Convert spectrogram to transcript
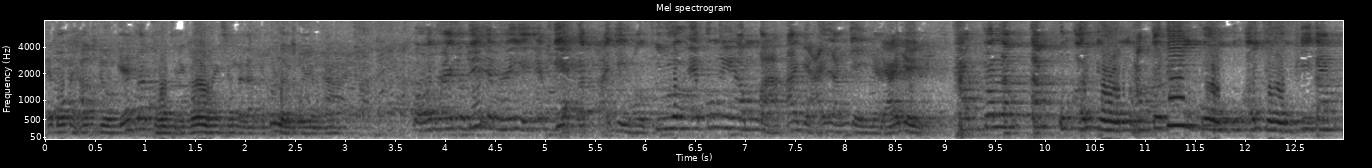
Ê bộ mày hận trường ghét lớp thù thầy cô hay sao mày làm mày có lời nguyền hả? Còn anh hai sao biết em hay gì em ghét lắm. Tại vì hồi xưa em có nghe ông bà ta dạy làm gì nè. Dạy gì? học cho lắm tâm cũng ở chuồng học cho điên cuồng cũng ở chuồng khi tâm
